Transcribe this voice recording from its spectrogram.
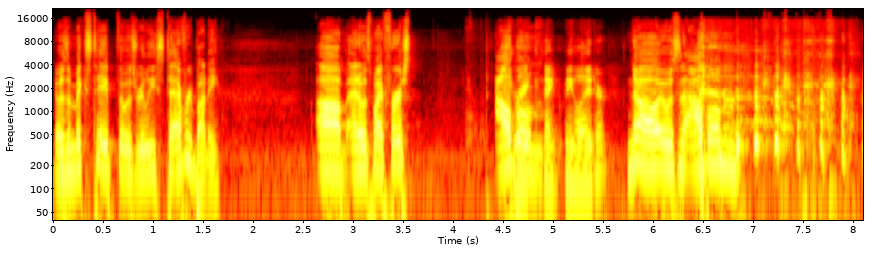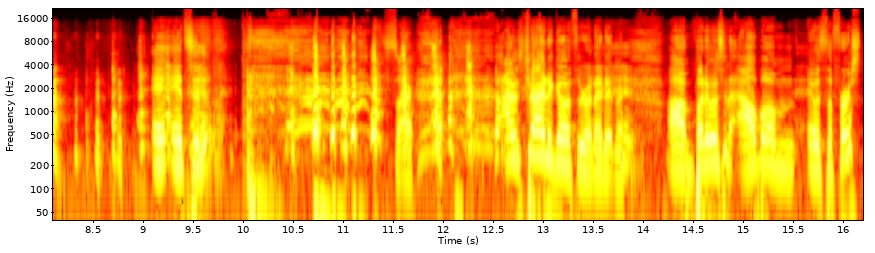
It was a mixtape that was released to everybody. Um, and it was my first album. Drake, thank me later. No, it was an album. it, it's an. Sorry, I was trying to go through it. I didn't. Um, but it was an album. It was the first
